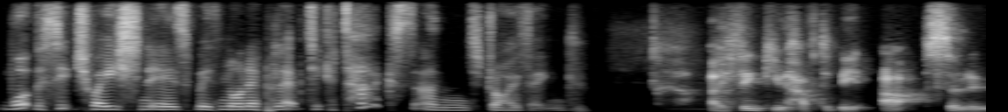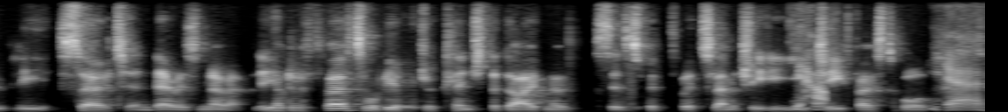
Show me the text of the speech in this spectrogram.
what the situation is with non-epileptic attacks and driving. I think you have to be absolutely certain there is no. You have to first of all be able to clinch the diagnosis with, with telemetry EEG first of all, yeah.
